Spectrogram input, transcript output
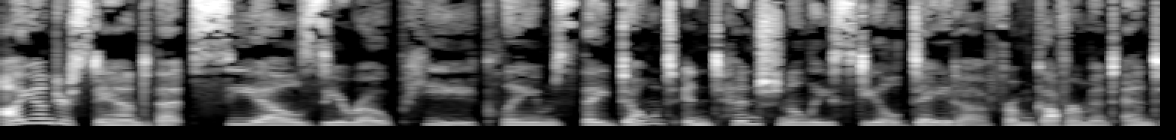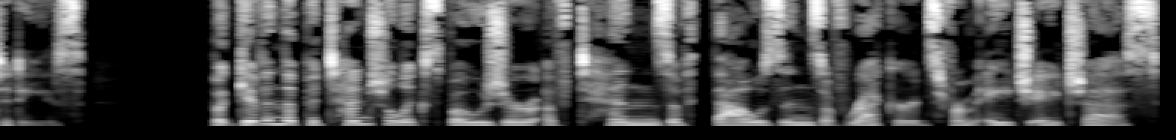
I understand that CL0P claims they don't intentionally steal data from government entities. But given the potential exposure of tens of thousands of records from HHS,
